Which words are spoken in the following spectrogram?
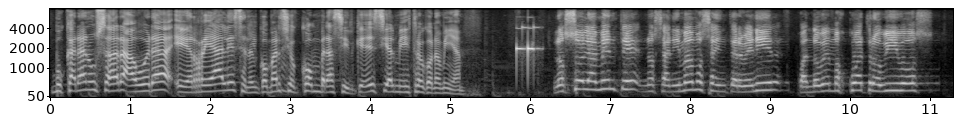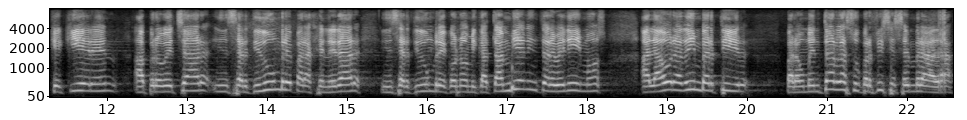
Buscarán usar ahora eh, reales en el comercio con Brasil. ¿Qué decía el ministro de Economía? No solamente nos animamos a intervenir cuando vemos cuatro vivos que quieren aprovechar incertidumbre para generar incertidumbre económica, también intervenimos a la hora de invertir para aumentar la superficie sembrada,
